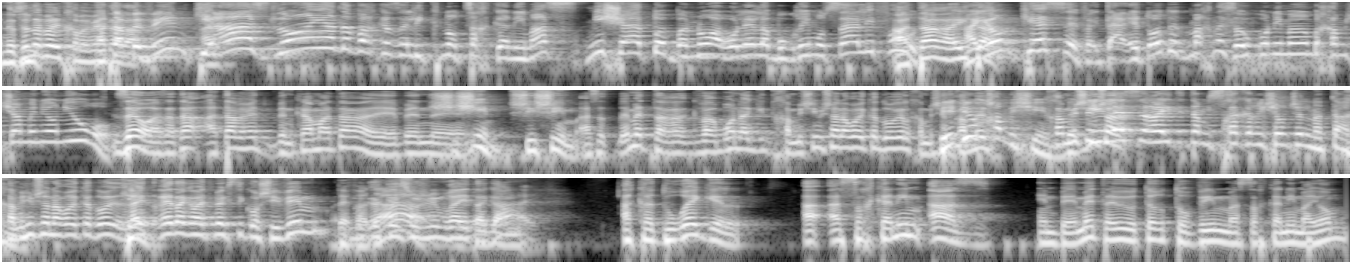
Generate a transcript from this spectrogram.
אני רוצה לדבר איתך באמת אתה על ה- מבין? כי אז לא היה דבר כזה לקנות שחקנים, אז מי שהיה טוב בנוער עולה לבוגרים עושה אליפות. אתה ראית- היום כסף, את- עודד מכנס היו קונים היום בחמישה מיליון יורו. זהו, אז אתה, אתה באמת, בן כמה אתה? אה, בן... אה, 60. 60. אז באמת, אתה כבר בוא נגיד 50 שנה רואה כדורגל, 55. בדיוק 50. 50 בגיל. 10 ראיתי את המשחק הראשון של נתניה. 50 שנה רואה כדורגל, כן. ראית, גם את מקסיקו 70? בוודאי. מקסיקו 70 ראית גם. בוודאי. הכדורגל, השחקנים אז, הם באמת היו יותר טובים מהשחקנים היום?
